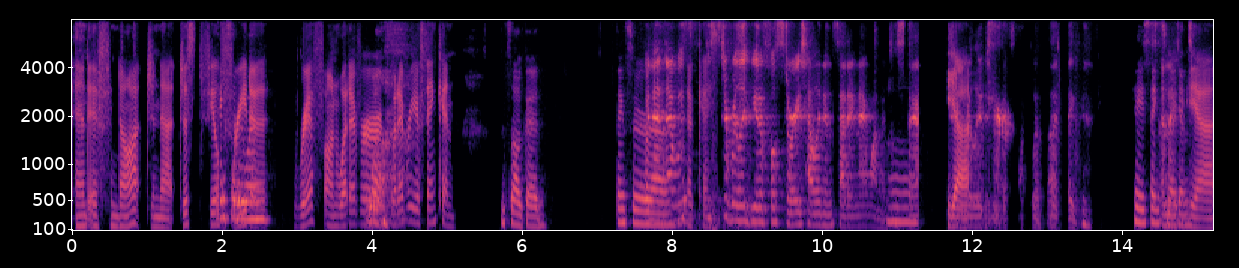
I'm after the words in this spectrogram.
And if not, Jeanette, just feel Thanks, free everyone. to riff on whatever well, whatever you're thinking. It's all good. Thanks for. Uh, that was okay. just a really beautiful storytelling and setting. I wanted to say. Yeah. Really with like. Hey, thanks, Megan. Yeah.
